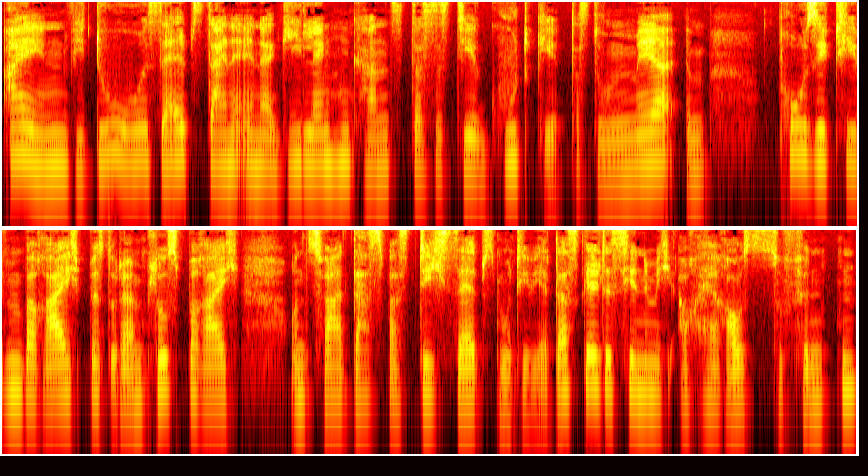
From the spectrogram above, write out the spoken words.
ein, wie du selbst deine Energie lenken kannst, dass es dir gut geht, dass du mehr im positiven Bereich bist oder im Plusbereich und zwar das, was dich selbst motiviert. Das gilt es hier nämlich auch herauszufinden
